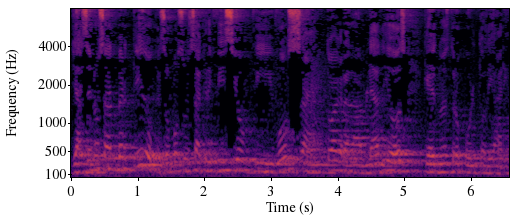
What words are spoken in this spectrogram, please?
Ya se nos ha advertido que somos un sacrificio vivo, santo, agradable a Dios, que es nuestro culto diario.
